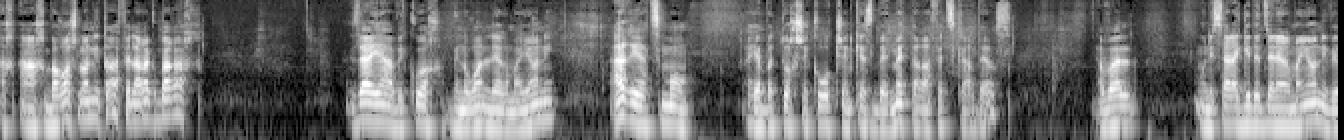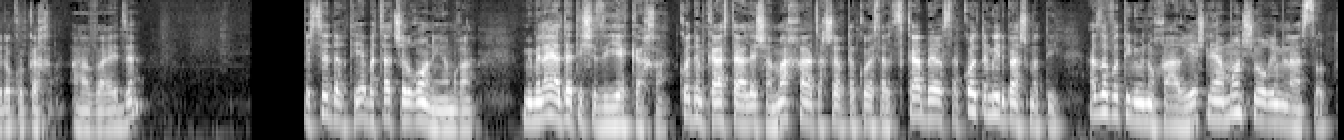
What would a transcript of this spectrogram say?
העכברוש לא נטרף אלא רק ברח. זה היה הוויכוח בין רון להרמיוני. ארי עצמו היה בטוח שקרוקשנקס באמת טרף את סקאברס, אבל הוא ניסה להגיד את זה להרמיוני ולא כל כך אהבה את זה. בסדר, תהיה בצד של רון, היא אמרה. ממילא ידעתי שזה יהיה ככה. קודם כעסת על אש המחץ, עכשיו אתה כועס על סקאברס, הכל תמיד באשמתי. עזוב אותי במנוחה, ארי, יש לי המון שיעורים לעשות.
